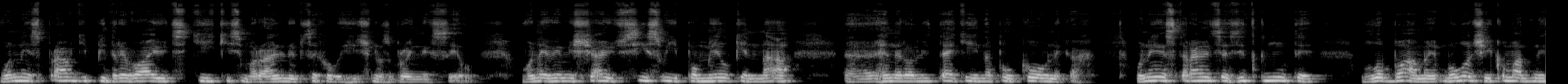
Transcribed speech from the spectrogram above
Вони справді підривають стійкість моральну і психологічну Збройних сил. Вони виміщають всі свої помилки на е, генералітеті і на полковниках. Вони стараються зіткнути лобами молодший командний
